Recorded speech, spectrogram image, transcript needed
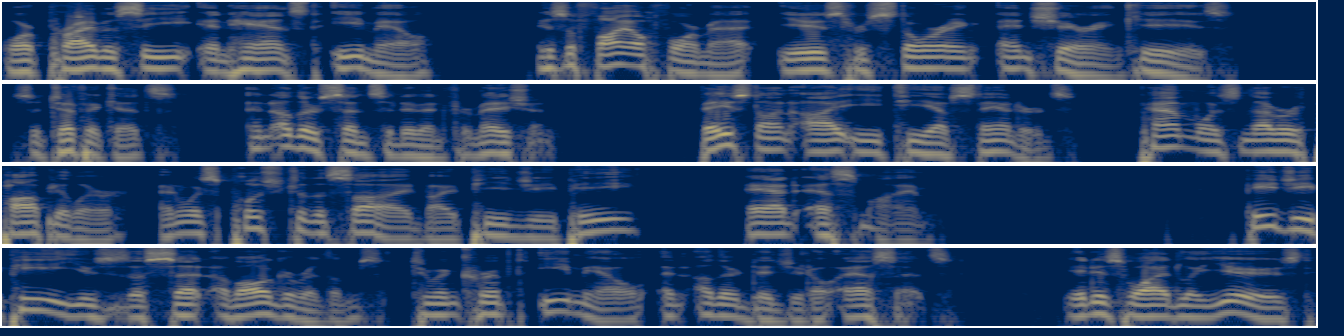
or Privacy Enhanced Email, is a file format used for storing and sharing keys, certificates, and other sensitive information. Based on IETF standards, PEM was never popular and was pushed to the side by PGP and SMIME. PGP uses a set of algorithms to encrypt email and other digital assets. It is widely used,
